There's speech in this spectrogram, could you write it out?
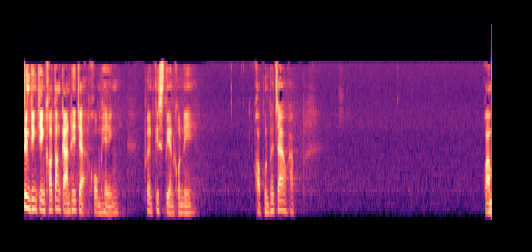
ซึ่งจริง ๆ เขาต้องการที่จะข่มเหงเพื่อนคริสเตียนคนนี้ ขอบคุณพระเจ้าครับ ความ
